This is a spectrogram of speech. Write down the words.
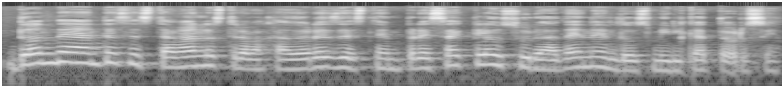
donde antes estaban los trabajadores de esta empresa clausurada en el 2014.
